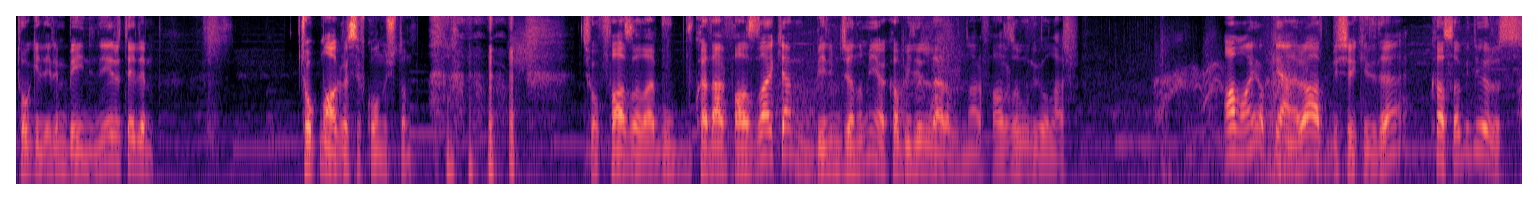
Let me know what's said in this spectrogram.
togilerin beynini eritelim. Çok mu agresif konuştum? Çok fazlalar. Bu, bu kadar fazlayken benim canımı yakabilirler bunlar. Fazla vuruyorlar. Ama yok yani rahat bir şekilde kasabiliyoruz.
